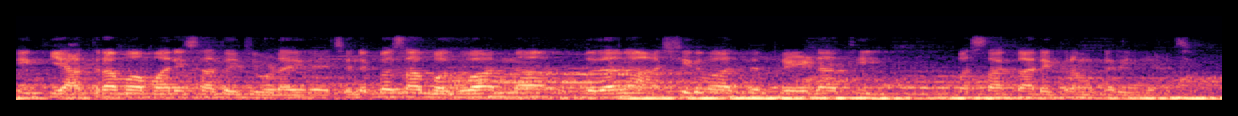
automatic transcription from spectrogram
એક યાત્રામાં અમારી સાથે જોડાઈ રહે છે અને બસ આ ભગવાનના બધાના આશીર્વાદને પ્રેરણાથી બસ આ કાર્યક્રમ કરી રહ્યા છે.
